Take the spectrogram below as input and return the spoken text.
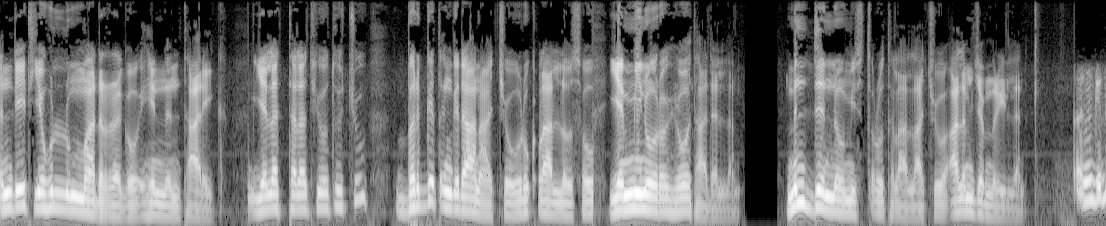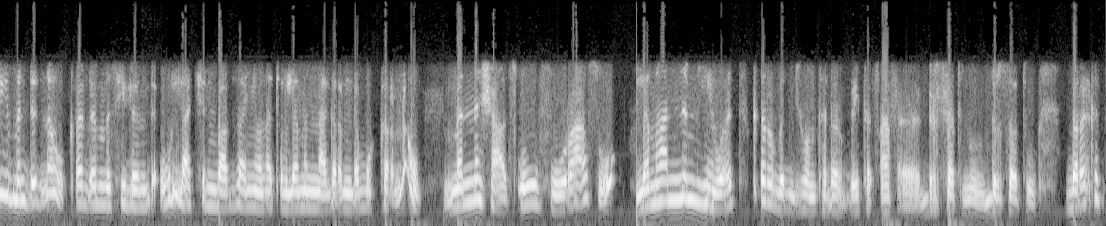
እንዴት የሁሉም አደረገው ይህንን ታሪክ? የዕለት ተዕለት ህይወቶቹ በእርግጥ እንግዳ ናቸው። ሩቅ ላለው ሰው የሚኖረው ህይወት አይደለም። ምንድን ነው ሚስጥሩ ትላላችሁ? አለም ጀምሪለን። እንግዲህ ምንድን ነው ቀደም ሲል ሁላችን በአብዛኛው ነጥብ ለመናገር እንደሞከር ነው መነሻ ጽሁፉ ራሱ ለማንም ህይወት ቅርብ እንዲሆን ተደርጎ የተጻፈ ድርሰት ነው። ድርሰቱ በረከት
